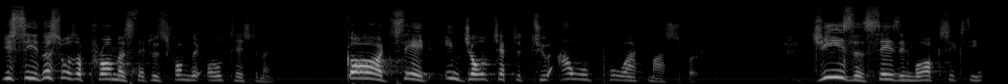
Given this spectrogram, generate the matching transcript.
You see, this was a promise that was from the Old Testament. God said in Joel chapter 2, I will pour out my Spirit. Jesus says in Mark 16,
